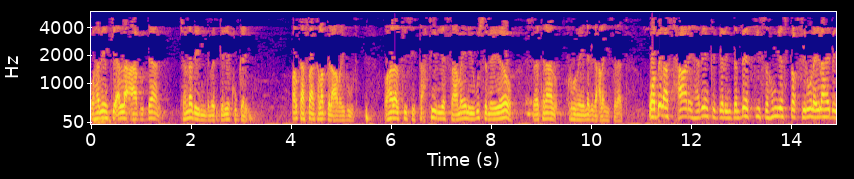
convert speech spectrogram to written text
oo habeenkii alla caabudaan jannadayni nabadgelye ku geli halkaasaan kala bilaabay buuri oo hadalkiisii ta'tiir iyo saameyn iigu sameeyeyo dabeetana aan ku rumeeyey nabiga calayhi salaatu. Wa bilasxaari habeenka gelin dambeedkiisa hum yastakfiruuna ilaahay bay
